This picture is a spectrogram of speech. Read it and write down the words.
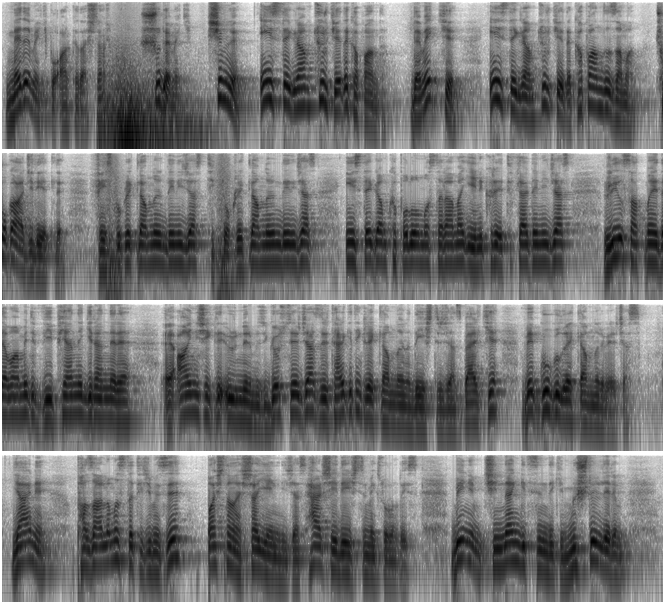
Ne demek bu arkadaşlar? Şu demek. Şimdi Instagram Türkiye'de kapandı. Demek ki Instagram Türkiye'de kapandığı zaman çok aciliyetli. Facebook reklamlarını deneyeceğiz, TikTok reklamlarını deneyeceğiz. Instagram kapalı olmasına rağmen yeni kreatifler deneyeceğiz. Reel satmaya devam edip VPN'le girenlere e, aynı şekilde ürünlerimizi göstereceğiz. Retargeting reklamlarını değiştireceğiz belki ve Google reklamları vereceğiz. Yani pazarlama stratejimizi baştan aşağı yenileyeceğiz. Her şeyi değiştirmek zorundayız. Benim Çin'den gitsindeki müşterilerim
